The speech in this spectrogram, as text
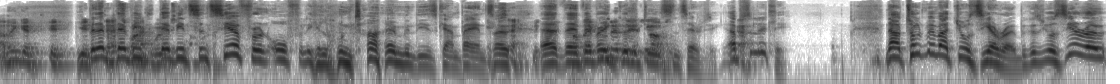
I think it. it, it but they've, been, they've been sincere for an awfully long time in these campaigns. So exactly. uh, they're, they're very good at doing sincerity. Absolutely. Now, talk to me about your zero, because your zero,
